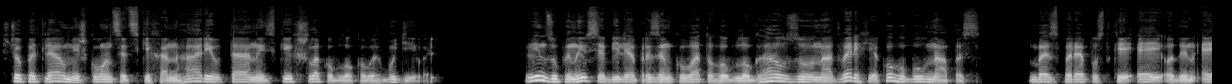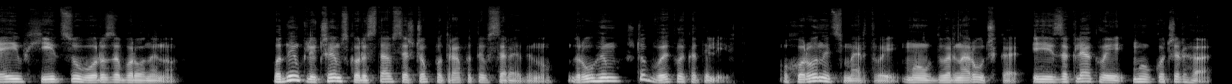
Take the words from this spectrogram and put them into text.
що петляв між квонцетських ангарів та низьких шлакоблокових будівель. Він зупинився біля приземкуватого блокгаузу, на дверях якого був напис Без перепустки A1A вхід суворо заборонено. Одним ключем скористався, щоб потрапити всередину, другим, щоб викликати ліфт. Охоронець мертвий, мов дверна ручка, і закляклий, мов кочерга,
